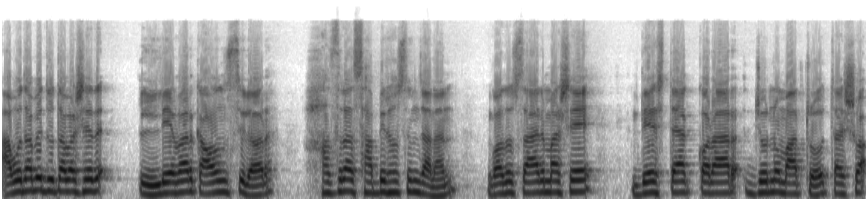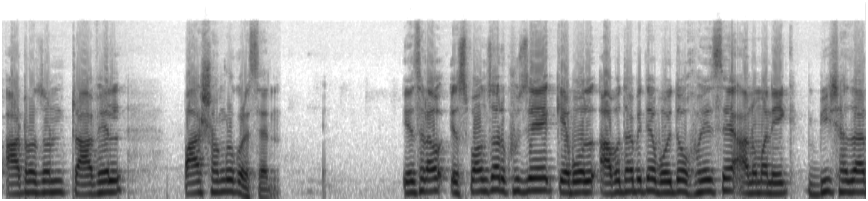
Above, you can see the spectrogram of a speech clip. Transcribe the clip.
আবুধাবি দূতাবাসের লেবার কাউন্সিলর হাজরা সাব্বির হোসেন জানান, গত চার মাসে দেশ ত্যাগ করার জন্য মাত্র চারশো আঠারো জন ট্রাভেল পাস সংগ্রহ করেছেন। এছাড়াও স্পন্সর খুঁজে কেবল আবুধাবিতে বৈধ হয়েছে আনুমানিক বিশ হাজার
